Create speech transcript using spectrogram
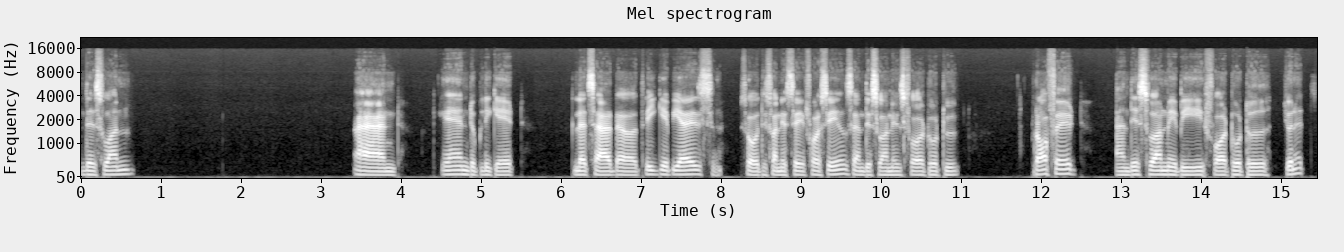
this one and again duplicate. Let's add uh, three KPIs. So this one is say for sales and this one is for total profit and this one may be for total units.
